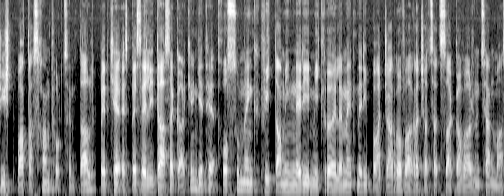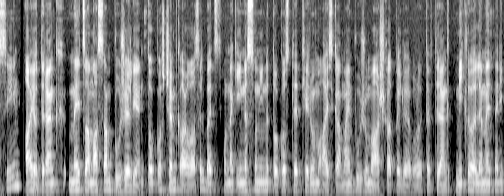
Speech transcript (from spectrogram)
ճիշտ պատասխան փորձեմ տալ, պետք է այսպես էլի դասակարգենք, եթե խոսում ենք վիտամինների, միկրոէլեմենտների պատճառով առաջացած սակավարժնության մասին, այո, դրանք մեծամասամբ բուժելի են։ Տոկոս չեմ կարող ասել, բայց օրինակ 99% դեպքերում այս կամ այն բուժումը աշխատելու է, որովհետև դրանք միկրոէլեմենտների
